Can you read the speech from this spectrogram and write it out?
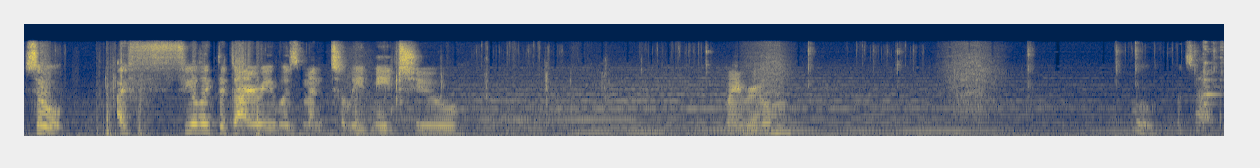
So, I feel like the diary was meant to lead me to my room. Ooh, what's that?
